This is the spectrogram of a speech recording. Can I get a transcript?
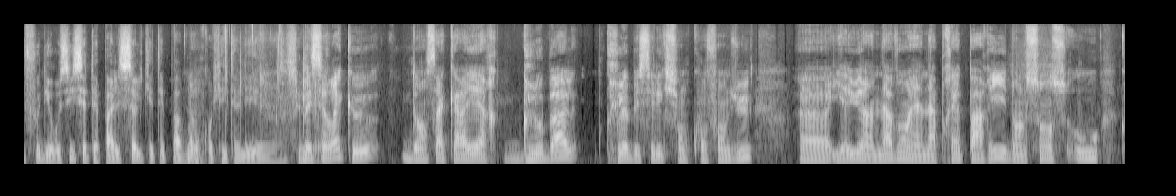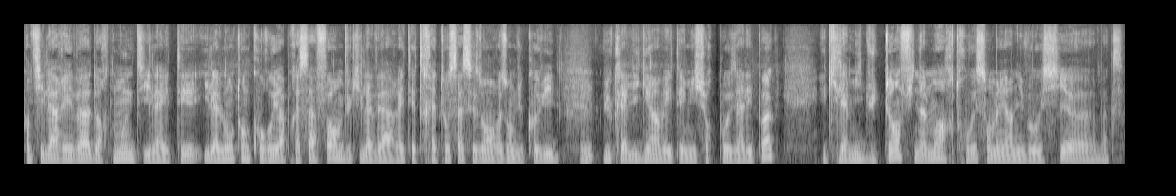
faut dire aussi, c'était pas le seul qui était pas bon Non. contre l'Italie. euh, ce Mais c'est vrai que dans sa carrière globale, club et sélection confondus, euh, il y a eu un avant et un après Paris, dans le sens où, quand il est arrivé à Dortmund, il a, été, il a longtemps couru après sa forme, vu qu'il avait arrêté très tôt sa saison en raison du Covid, Mm. vu que la Ligue 1 avait été mise sur pause à l'époque, et qu'il a mis du temps finalement à retrouver son meilleur niveau aussi, euh, Max.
